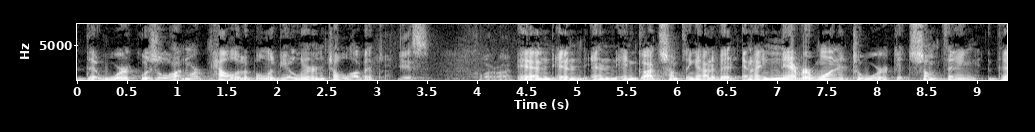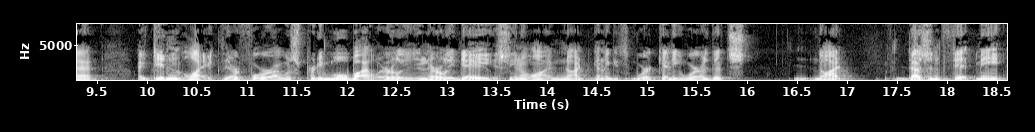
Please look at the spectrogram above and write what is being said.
that work was a lot more palatable if you learned to love it. Yes Quite right. And, and, and, and got something out of it. And I never wanted to work at something that I didn't like. Therefore, I was pretty mobile early in early days. You know, I'm not going to work anywhere that's not doesn't fit me.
